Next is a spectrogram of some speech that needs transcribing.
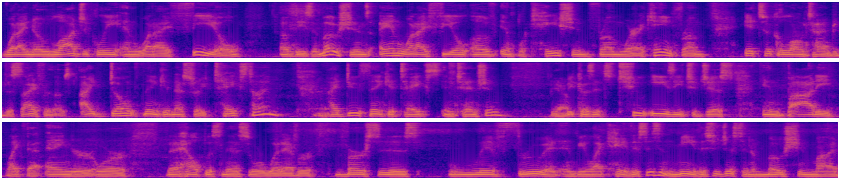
what I know logically and what I feel of these emotions and what I feel of implication from where I came from. It took a long time to decipher those. I don't think it necessarily takes time. I do think it takes intention Yeah. because it's too easy to just embody like that anger or the helplessness or whatever versus live through it and be like hey this isn't me. This is just an emotion my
